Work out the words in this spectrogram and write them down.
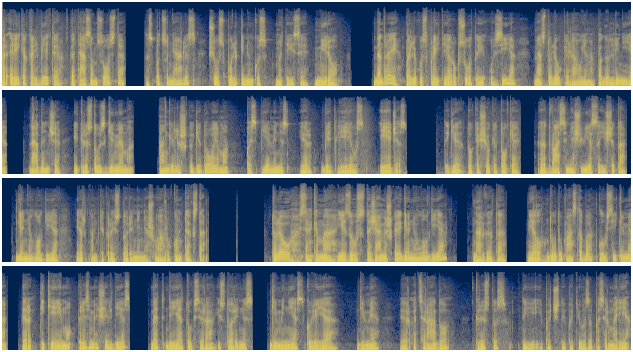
Ar reikia kalbėti, kad esant sostę, tas pats sunelis šios pulkininkus nuteisė myriop. Bendrai, palikus praeitie rupsuotai Oziją, mes toliau keliaujame pagal liniją vedančią į Kristaus gimimą, angelišką gėdojimą, paspiemenis ir Betlėjaus ėdžias. Taigi tokia šiokia tokia e, dvasinė šviesa į šitą genealogiją ir tam tikrą istorinį nešvarų kontekstą. Toliau sekama Jėzaus ta žemiška genealogija. Dar kartą vėl duodu pastabą, klausykime per tikėjimo prizmę širdies, bet dėja toks yra istorinis giminės, kurioje gimė ir atsirado Kristus, tai ypač taip pat Juozapas ir Marija.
